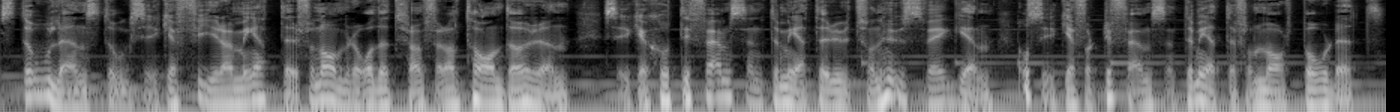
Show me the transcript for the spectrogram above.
Stolen stod cirka fyra meter från området framför altandörren cirka 75 centimeter ut från husväggen och cirka 45 centimeter från matbordet.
